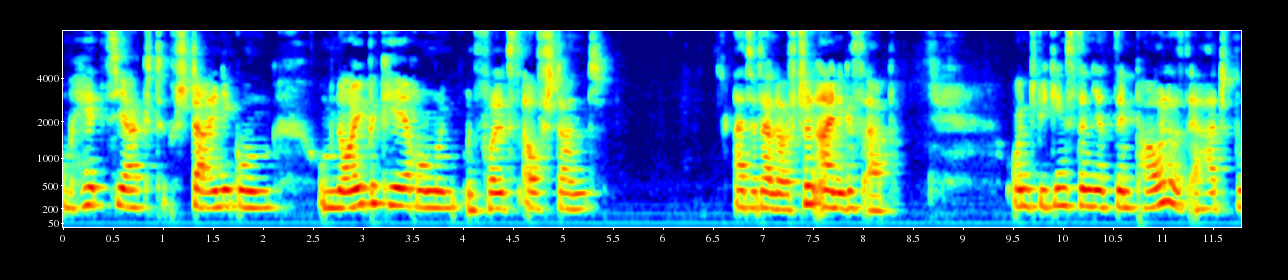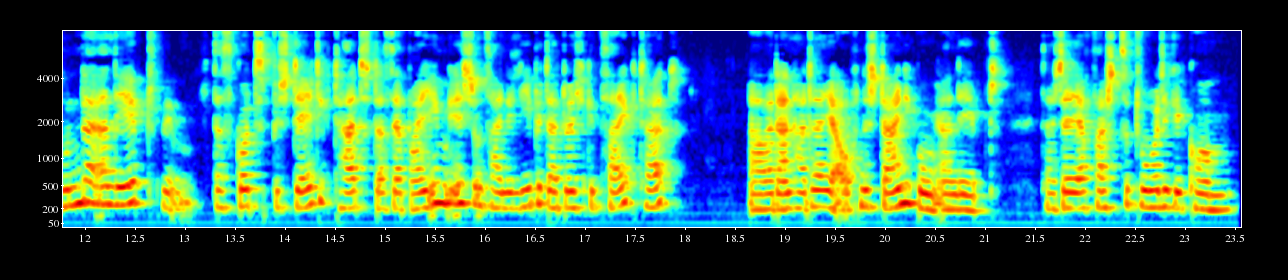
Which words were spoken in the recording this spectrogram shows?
um Hetzjagd, Steinigung, um Neubekehrungen und Volksaufstand. Also da läuft schon einiges ab. Und wie ging es denn jetzt dem Paulus? Er hat Wunder erlebt, dass Gott bestätigt hat, dass er bei ihm ist und seine Liebe dadurch gezeigt hat. Aber dann hat er ja auch eine Steinigung erlebt. Da ist er ja fast zu Tode gekommen.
